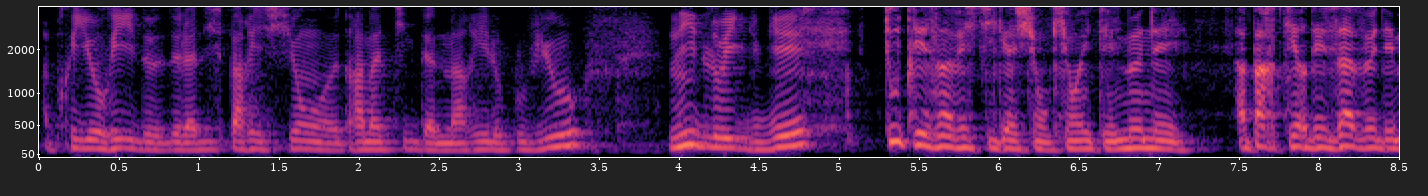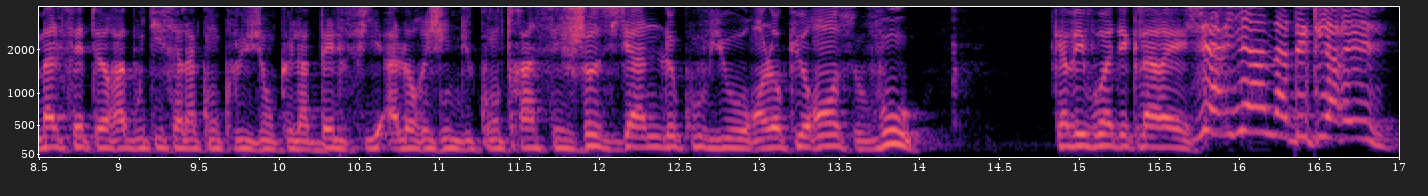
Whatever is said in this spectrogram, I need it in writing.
a priori, de, de la disparition euh, dramatique d'Anne-Marie Lecouviou, ni de Loïc Duguet. Toutes les investigations qui ont été menées à partir des aveux des malfaiteurs aboutissent à la conclusion que la belle-fille à l'origine du contrat, c'est Josiane Lecouviour, en l'occurrence vous. Qu'avez-vous à déclarer? J'ai rien à déclarer.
